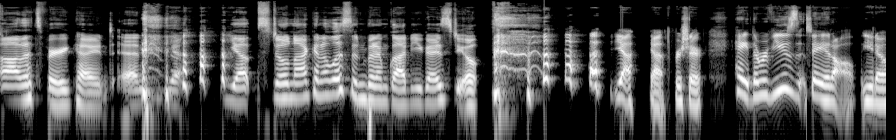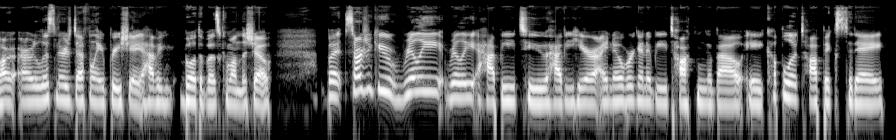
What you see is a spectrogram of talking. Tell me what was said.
Oh, that's very kind. And yeah, yep, still not going to listen, but I'm glad you guys do. yeah, yeah, for sure. Hey, the reviews say it all. You know, our, our, listeners definitely appreciate having both of us come on the show. But Sergeant Q, really, really happy to have you here. I know we're going to be talking about a couple of topics today.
